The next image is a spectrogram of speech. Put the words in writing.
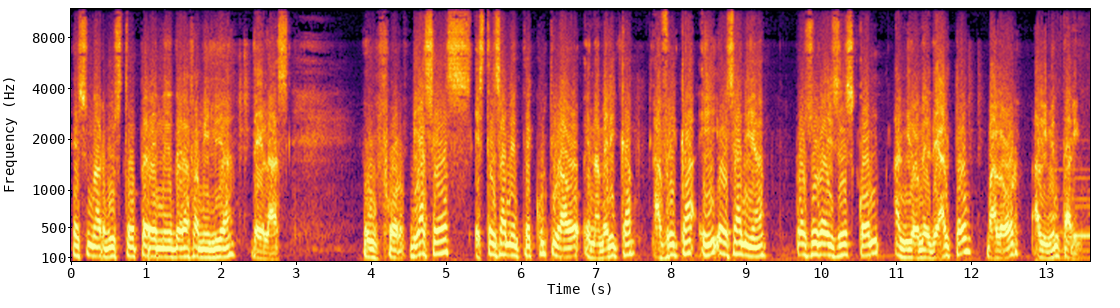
es un arbusto perenne de la familia de las euforbiáceas, extensamente cultivado en América, África y Oceanía por sus raíces con almidones de alto valor alimentario.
